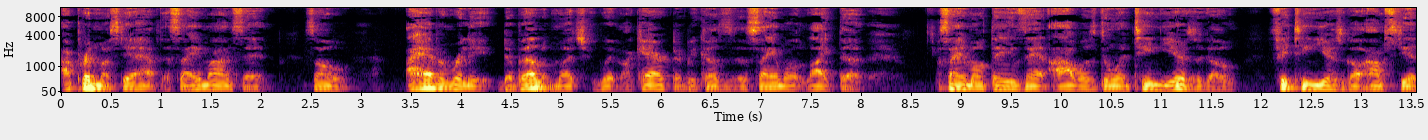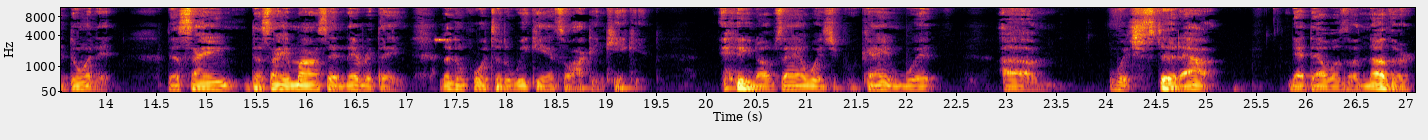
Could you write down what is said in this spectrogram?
I pretty much still have the same mindset. So I haven't really developed much with my character because the same old, like the same old things that I was doing 10 years ago, 15 years ago, I'm still doing it. The same, the same mindset and everything. Looking forward to the weekend so I can kick it. you know what I'm saying? Which came with, um, which stood out that there was another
